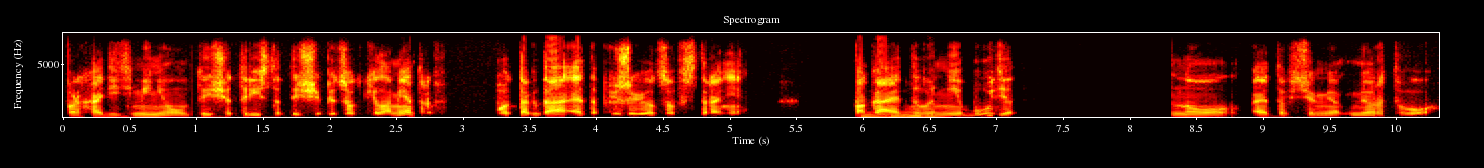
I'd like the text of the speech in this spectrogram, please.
проходить минимум 1300-1500 километров, вот тогда это приживется в стране. Пока ну, этого да. не будет, ну, это все мертво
